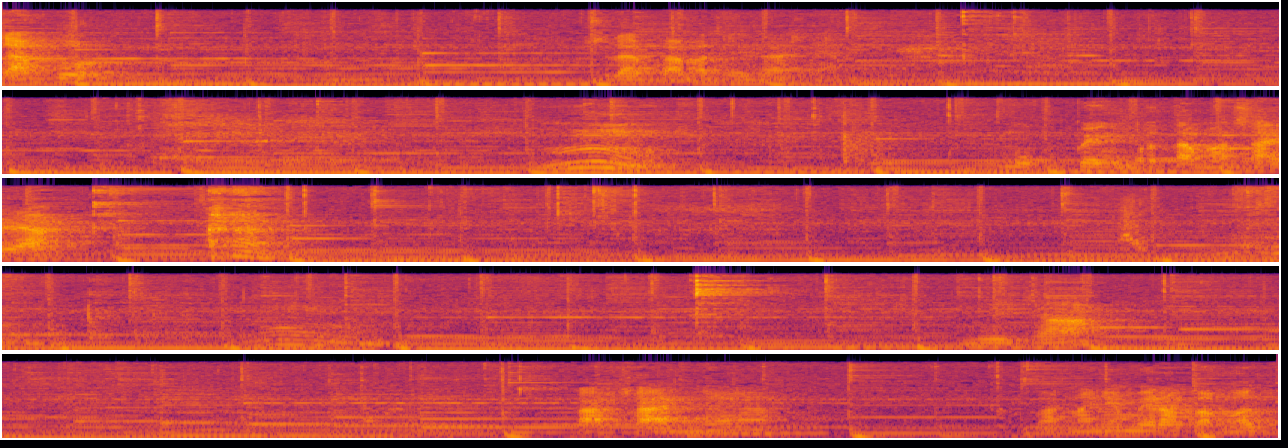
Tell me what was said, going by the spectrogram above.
campur-campur sudah banget ini rasanya. Hmm. Mukbang pertama saya. Hmm. hmm. rasanya warnanya merah banget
